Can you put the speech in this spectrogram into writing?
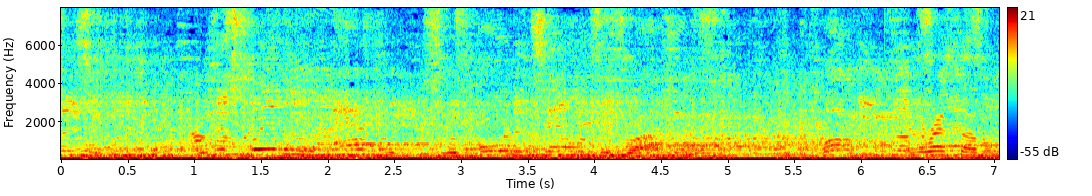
This family of athletes was. Walking up the rest of them.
